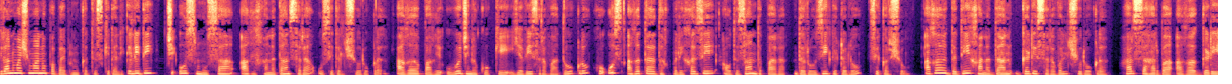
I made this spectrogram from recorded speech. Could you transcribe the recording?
ګرانو ماشومانو په بایبل مقدس کې د لیکل دي چې اوس موسی هغه خاندان سره اوسېدل شروع کړ هغه پاغه اوجنکو کې یوې سره واده وکړو خو اوس هغه ته د خپل خزي او د ځان د پاره د روزي ګټلو فکر شو هغه د دې خاندان ګډي سرول شروع کړ هر سحر به هغه ګډي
